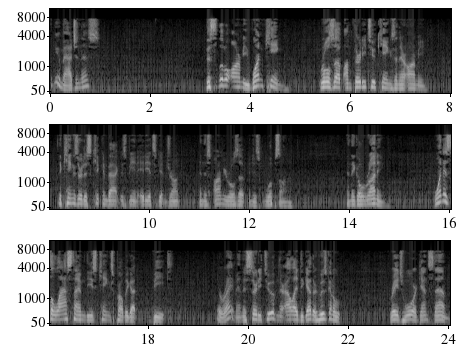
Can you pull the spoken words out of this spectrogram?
Can you imagine this? This little army, one king, rolls up on 32 kings and their army. The kings are just kicking back, just being idiots, and getting drunk, and this army rolls up and just whoops on them. And they go running. When is the last time these kings probably got beat? They're right, man. There's 32 of them. They're allied together. Who's going to rage war against them?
